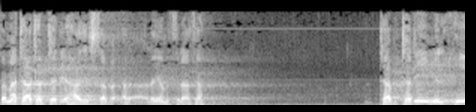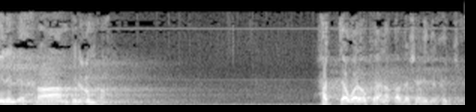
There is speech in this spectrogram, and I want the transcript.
فمتى تبتدئ هذه السبع الأيام الثلاثة؟ تبتدي من حين الإحرام بالعمرة. حتى ولو كان قبل شهر ذي الحجة.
